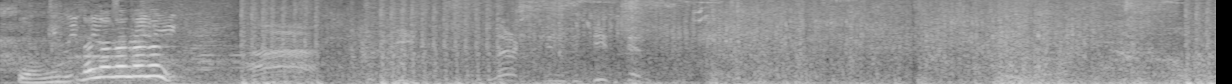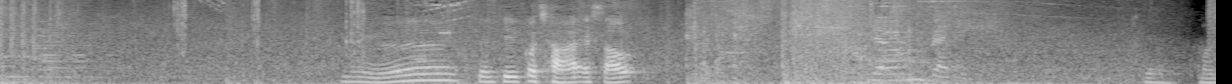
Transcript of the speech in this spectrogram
เสียงนั่นนั่นนั่นนั่นนั่น Lurks in the distance. นี่เอ้ยเจนจีก็ช้าไอ้เซา Dome ready. มัน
